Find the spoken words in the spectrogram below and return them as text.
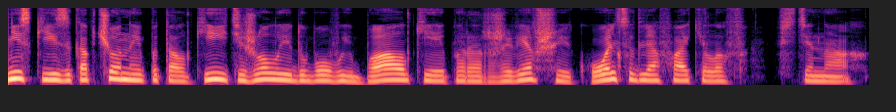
Низкие закопченные потолки, тяжелые дубовые балки, проржавевшие кольца для факелов в стенах.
